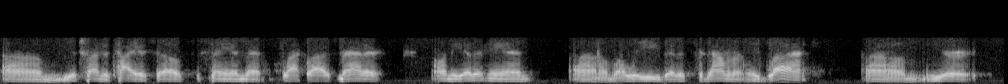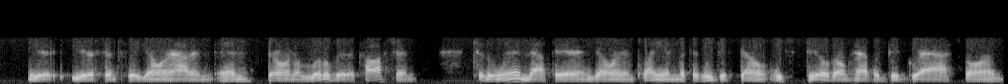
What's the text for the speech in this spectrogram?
um, you're trying to tie yourself to saying that Black Lives Matter. On the other hand, um, a league that is predominantly black, um, you're you're you're essentially going out and, and throwing a little bit of caution to the wind out there and going and playing because we just don't we still don't have a good grasp on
